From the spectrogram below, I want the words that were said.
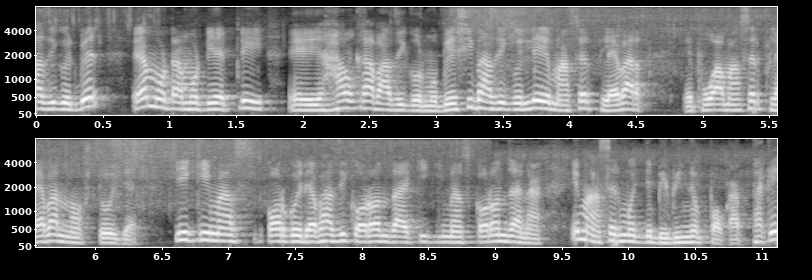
ভাজি করবে এ মোটামুটি একটি এই হালকা ভাজি করব বেশি ভাজি করলে এই মাছের ফ্লেভার পোয়া মাছের ফ্লেভার নষ্ট হয়ে যায়। কী কী মাছ কর কইরা ভাজি করন যায়, কী কী মাছ করন যায় না, এই মাছের মধ্যে বিভিন্ন প্রকার থাকে।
